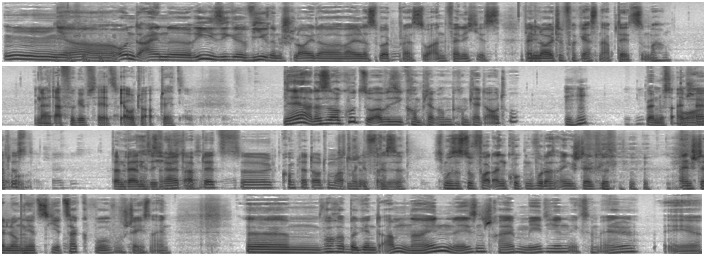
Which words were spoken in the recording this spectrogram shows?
Mm, ja, und eine riesige Virenschleuder, weil das WordPress so anfällig ist, wenn Leute vergessen, Updates zu machen. Na, dafür gibt es ja jetzt die Auto-Updates. Naja, das ist auch gut so, aber sie komplett, komplett Auto? Mhm. Wenn du es einschaltest, dann werden Sicherheit-Updates äh, komplett automatisch. Meine Fresse. Ich muss es sofort angucken, wo das eingestellt wird. Einstellungen jetzt hier, zack, wo, wo stelle ich es ein? Ähm, Woche beginnt am, nein, Lesen, Schreiben, Medien, XML, äh,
